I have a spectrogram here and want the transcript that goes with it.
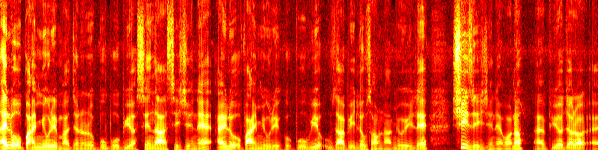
အဲ့လိုအပိုင်းမျိုးတွေမှာကျွန်တော်တို့ပူပူပြီးတော့စဉ်းစားစီခြင်းနဲ့အဲ့လိုအပိုင်းမျိုးတွေကိုပို့ပြီးတော့ဦးစားပေးလှုပ်ဆောင်တာမျိုးတွေလည်းရှိစေခြင်းနဲ့ပေါ့နော်အဲပြီးတော့ကျတော့အဲ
